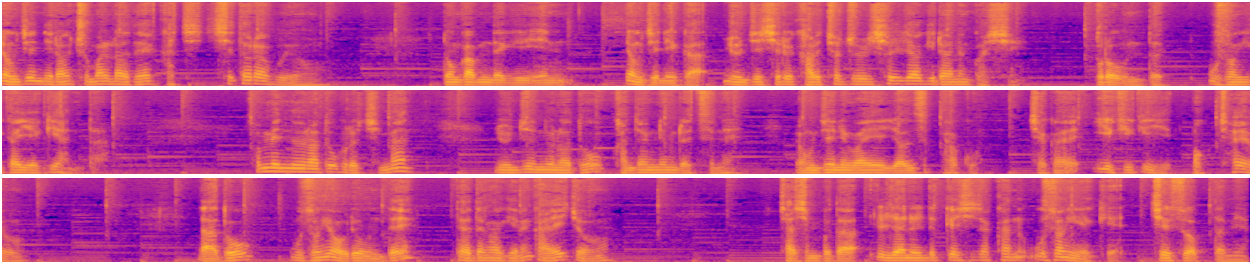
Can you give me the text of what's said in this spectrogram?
영진이랑 주말라데 같이 치더라고요. 동갑내기인 영진이가 윤지 씨를 가르쳐 줄 실력이라는 것이 부러운 듯 우성이가 얘기한다. 선민 누나도 그렇지만 윤지 누나도 관장님 레슨에 영진이와의 연습하고 제가 이기기 벅차요. 나도 우성이 어려운데 대등하기는 가야죠. 자신보다 1년을 늦게 시작한 우성이에게 질 수 없다며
